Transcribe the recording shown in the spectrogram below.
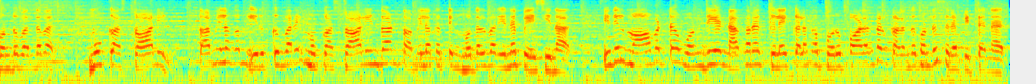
கொண்டு வந்தவர் மு. ஸ்டாலின். தமிழகம் இருக்கும் வரை மு. ஸ்டாலின் தான் தமிழகத்தின் முதல்வர் என பேசினார். இதில் மாவட்ட ஒன்றிய நகர கிளைக்கழக பொறுப்பாளர்கள் கலந்து கொண்டு சிறப்பித்தனர்.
